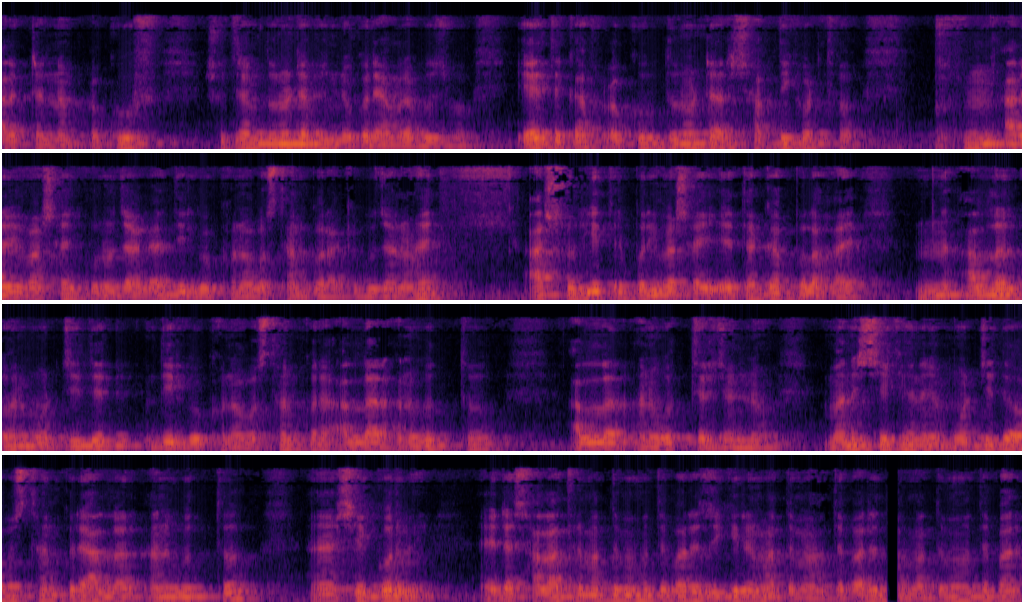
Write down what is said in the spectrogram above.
আরেকটার নাম অকুফ সুতরাং ভিন্ন করে আমরা বুঝব। এতেকাফ অকুফ দুটার শাব্দিক অর্থ আরবি ভাষায় কোনো জায়গায় দীর্ঘক্ষণ অবস্থান করাকে বোঝানো হয়। আর শরীয়তের পরিভাষায় এতেকাফ বলা হয় আল্লাহর ঘর মসজিদের দীর্ঘক্ষণ অবস্থান করা, আল্লাহর আনুগত্য, আল্লাহর আনুগত্যের জন্য। মানুষ সেখানে মসজিদে অবস্থান করে আল্লাহর আনুগত্য সে করবে। এটা সালাতের মাধ্যমে হতে পারে, জিকিরের মাধ্যমে হতে পারে তার মাধ্যমে হতে পারে,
